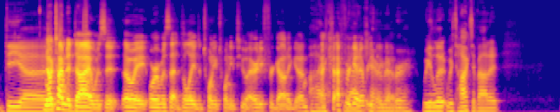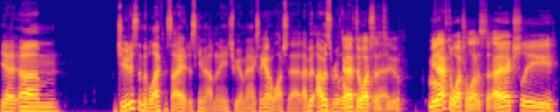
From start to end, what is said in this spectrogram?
The uh, No Time to Die was it? Oh wait, or was that delayed to 2022? I already forgot again. I, I forget yeah, I everything. Can't now. remember. We lit, we talked about it. Yeah. Um, Judas and the Black Messiah just came out on HBO Max. I gotta watch that. I, I was really. I have to watch forward that, too. I mean, I have to watch a lot of stuff. I actually,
